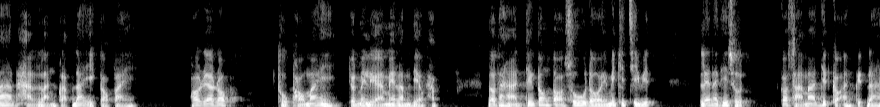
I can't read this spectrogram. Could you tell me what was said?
มารถหันหลังกลับได้อีกต่อไป เพราะเรือรบถูกเผาไหม้จนไม่เหลือแม้ลำเดียวครับ เราทหารจึงต้องต่อสู้โดยไม่คิดชีวิต และในที่สุดก็สามารถยึดเกาะอังกฤษได้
